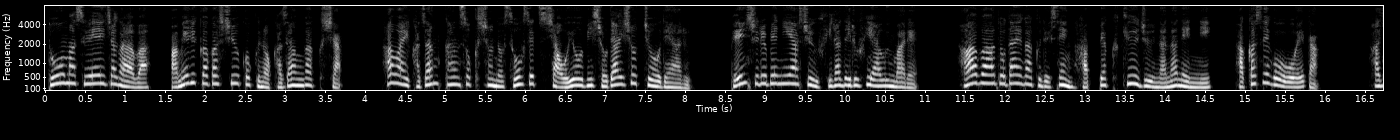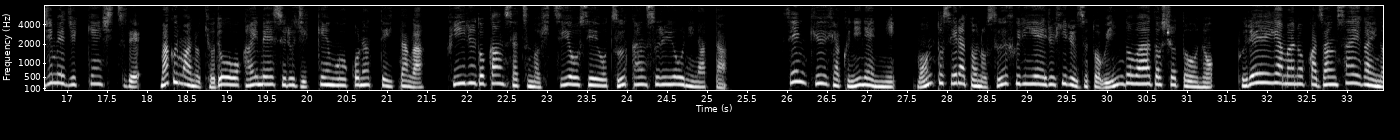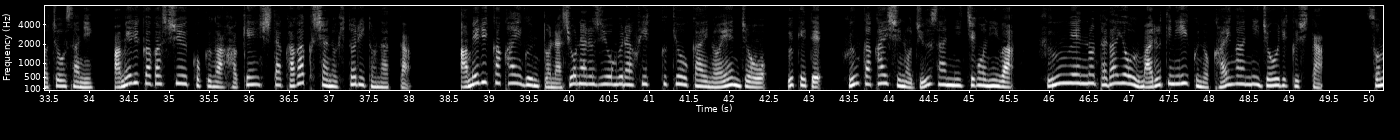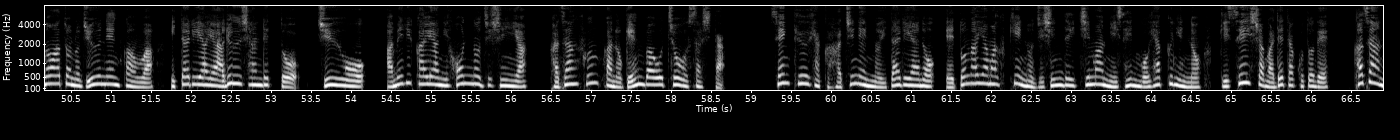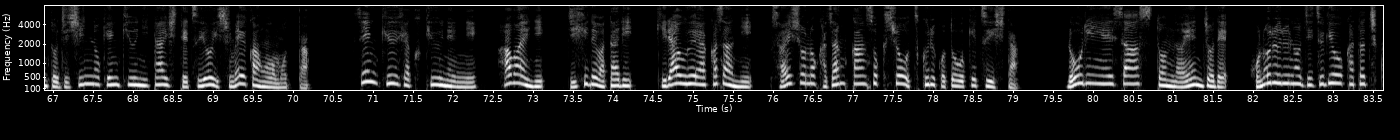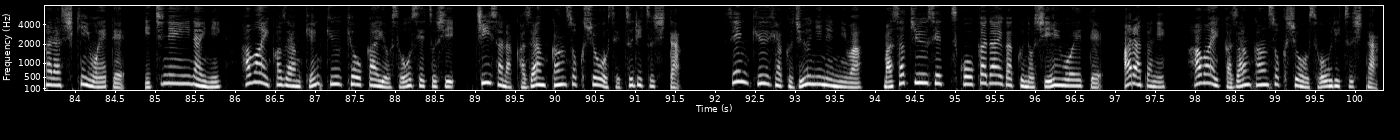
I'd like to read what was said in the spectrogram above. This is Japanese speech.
トーマス・ A・ ジャガーはアメリカ合衆国の火山学者。ハワイ火山観測所の創設者及び初代所長である。ペンシルベニア州フィラデルフィア生まれ。ハーバード大学で1897年に博士号を得た。はじめ実験室でマグマの挙動を解明する実験を行っていたが、フィールド観察の必要性を痛感するようになった。1902年にモントセラトのスーフリエールヒルズとウィンドワード諸島のプレー山の火山災害の調査にアメリカ合衆国が派遣した科学者の一人となった。アメリカ海軍とナショナルジオグラフィック協会の援助を受けて噴火開始の13日後には噴煙の漂うマルティニークの海岸に上陸した。その後の10年間はイタリアやアルーシャン列島、中央、アメリカや日本の地震や火山噴火の現場を調査した。1908年のイタリアのエトナ山付近の地震で12,500人の犠牲者が出たことで火山と地震の研究に対して強い使命感を持った。1909年にハワイに自費で渡り、キラウエア火山に最初の火山観測所を作ることを決意した。ローリン・エイサーストンの援助で、ホノルルの実業形から資金を得て、1年以内にハワイ火山研究協会を創設し、小さな火山観測所を設立した。1912年にはマサチューセッツ工科大学の支援を得て、新たにハワイ火山観測所を創立した。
